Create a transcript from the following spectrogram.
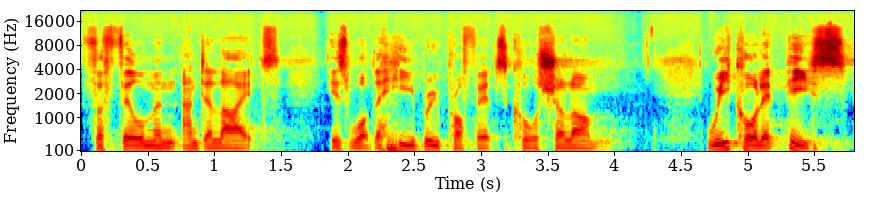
fulfillment, and delight is what the Hebrew prophets call shalom. We call it peace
